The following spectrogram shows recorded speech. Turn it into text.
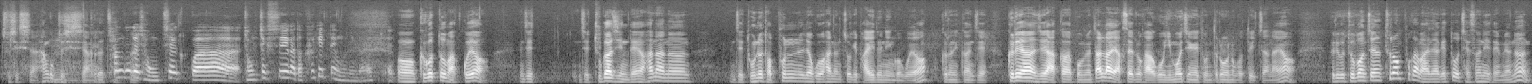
주식시장, 한국 음, 주식시장에. 그렇죠. 한국의 정책과 정책 수혜가 더 크기 때문인가요? 어 그것도 맞고요. 이제 이제 두 가지인데요. 하나는 이제 돈을 더 풀려고 하는 쪽이 바이든인 거고요. 그러니까 이제 그래야 이제 아까 보면 달러 약세로 가고 이머징에 돈 들어오는 것도 있잖아요. 그리고 두 번째는 트럼프가 만약에 또 재선이 되면은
